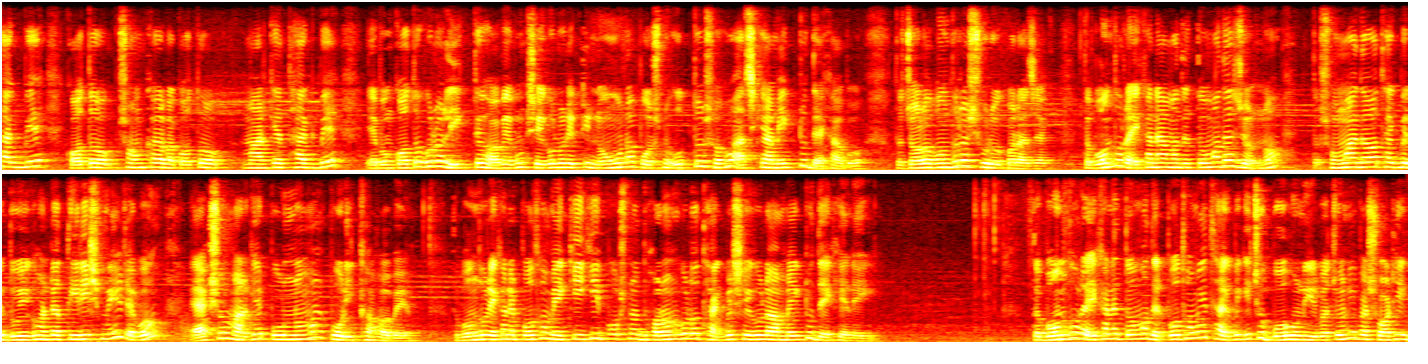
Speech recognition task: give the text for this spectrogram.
থাকবে? কত সংখ্যা বা কত মার্কের থাকবে এবং কতগুলো লিখতে হবে এবং সেগুলোর একটি নমুনা প্রশ্ন উত্তর সহ আজকে আমি একটু দেখাবো। তো চলো বন্ধুরা, শুরু করা যাক। তো বন্ধুরা, এখানে আমাদের তোমাদের জন্য তো সময় দেওয়া থাকবে দুই ঘণ্টা তিরিশ মিনিট এবং একশো মার্কের পূর্ণমান পরীক্ষা হবে। তো বন্ধুরা, এখানে প্রথমে কি কি প্রশ্নের ধরনগুলো থাকবে সেগুলো আমরা একটু দেখে নেই। তো বন্ধুরা, এখানে তোমাদের প্রথমেই থাকবে কিছু বহু নির্বাচনী বা সঠিক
